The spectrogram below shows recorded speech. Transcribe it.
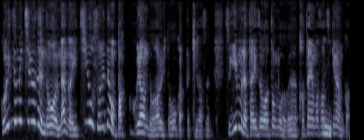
小泉チルドレンの、なんか一応それでもバックグラウンドがある人多かった気がする。杉村太蔵はともかく、片山さつきなんか、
